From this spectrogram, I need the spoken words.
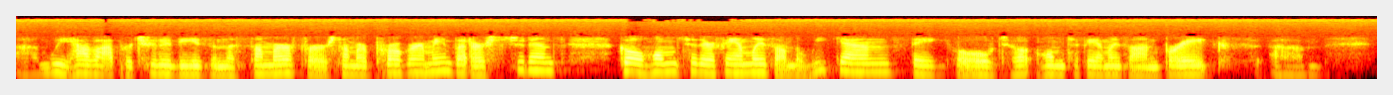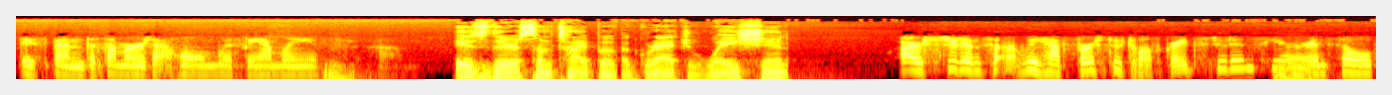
Um, we have opportunities in the summer for summer programming, but our students go home to their families on the weekends. They go to, home to families on breaks. Um, they spend the summers at home with families. Is there some type of a graduation our students, uh, we have first through 12th grade students here, and so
